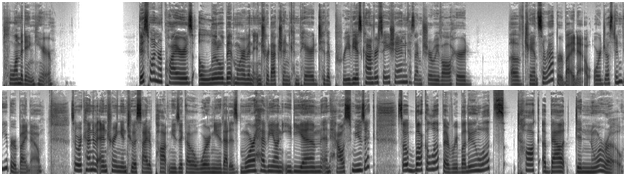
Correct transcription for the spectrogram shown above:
plummeting here. This one requires a little bit more of an introduction compared to the previous conversation, because I'm sure we've all heard of Chance the Rapper by now or Justin Bieber by now. So we're kind of entering into a side of pop music, I will warn you, that is more heavy on EDM and house music. So buckle up, everybody. And let's talk about Dynoro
